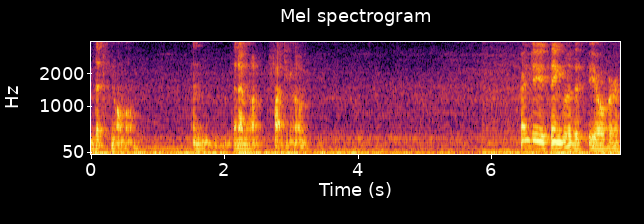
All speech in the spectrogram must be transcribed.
that's normal and that I'm not fighting alone. When do you think will this be over?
